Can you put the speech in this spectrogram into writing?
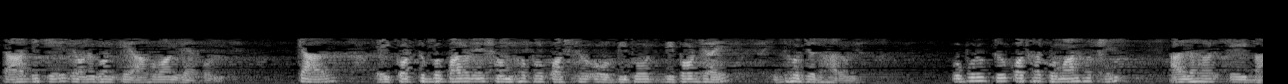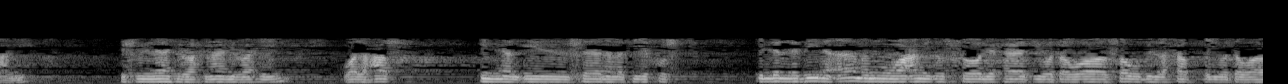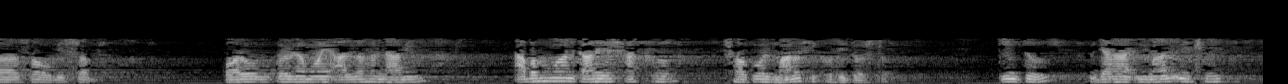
তার দিকে জনগণকে আহ্বান জ্ঞাপন। চার, এই কর্তব্য পালনে সম্ভাব্য কষ্ট ও বিপদ বিপর্যয়ে ধৈর্য ধারণ। উপরোক্ত কথা প্রমাণ হচ্ছে আল্লাহর এই বাণী। বিসমিল্লাহ রহমান রাহিম। ওয়াল আস ইন্নাল ইনসানা লাফি খুসর। إلا الذين آمنوا وعملوا الصالحات وتواصوا بالحق وتواصوا بالصبر পরম করুণাময় আল্লাহর নামে আবহমান কালের সাক্ষ্য সকল মানসিক ক্ষতিগ্রস্ত কিন্তু যারা ইমান এনেছে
